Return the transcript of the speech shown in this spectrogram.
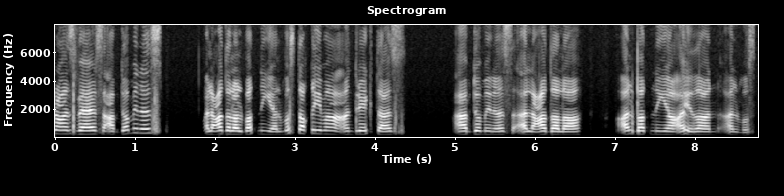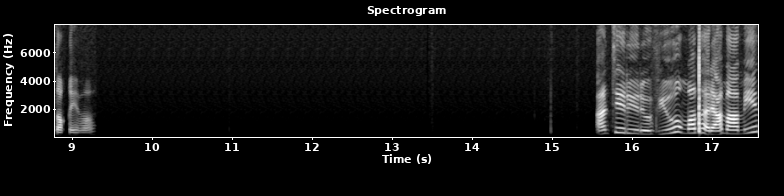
transverse abdominis. العضلة البطنية المستقيمة. and rectus abdominis العضلة البطنية أيضا المستقيمة. Anterior view مظهر أمامي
